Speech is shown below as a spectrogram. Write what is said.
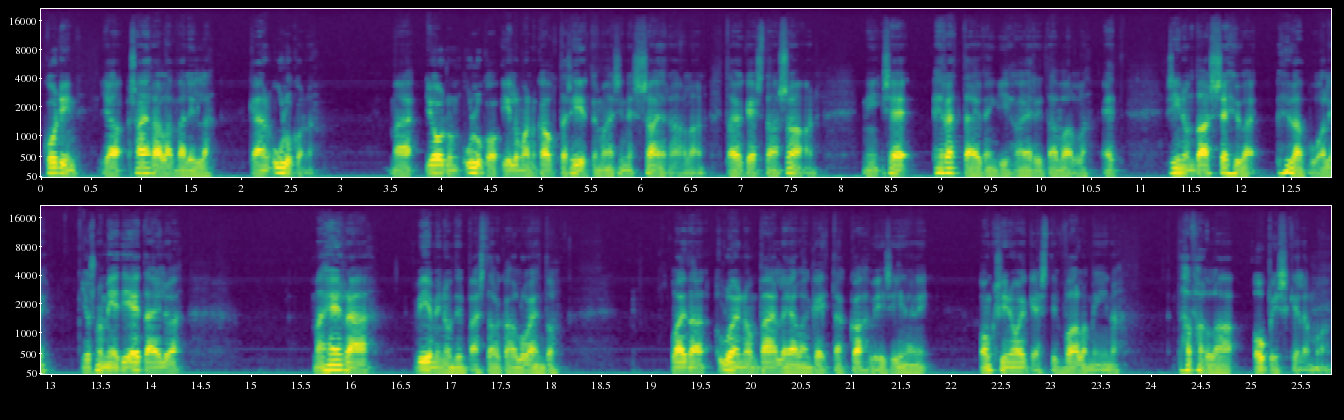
kodin ja sairaalan välillä käyn ulkona. Mä joudun ulkoilman kautta siirtymään sinne sairaalaan, tai oikeastaan saan, niin se herättää jotenkin ihan eri tavalla. Et siinä on taas se hyvä, hyvä puoli. Jos mä mietin etäilyä, mä herään, viime minuutin päästä alkaa luento, laitan luennon päälle ja alan keittää kahvia siinä, niin onko siinä oikeasti valmiina tavallaan opiskelemaan?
